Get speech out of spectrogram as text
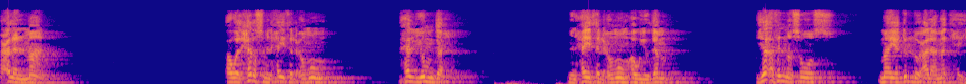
على المال أو الحرص من حيث العموم هل يمدح من حيث العموم أو يذم؟ جاء في النصوص ما يدل على مدحه.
